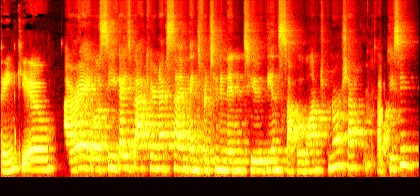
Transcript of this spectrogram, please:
Thank you. All right. We'll see you guys back here next time. Thanks for tuning in to the Unstoppable Entrepreneur Show. Talk to you soon.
